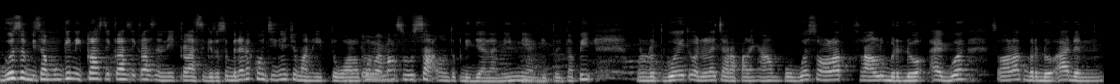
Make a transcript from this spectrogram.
gue sebisa mungkin ikhlas ikhlas ikhlas dan ikhlas gitu. Sebenarnya kuncinya cuman itu walaupun memang susah untuk dijalaninnya gitu. Tapi menurut gue itu adalah cara paling ampuh. Gue sholat selalu berdoa eh gue sholat berdoa dan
